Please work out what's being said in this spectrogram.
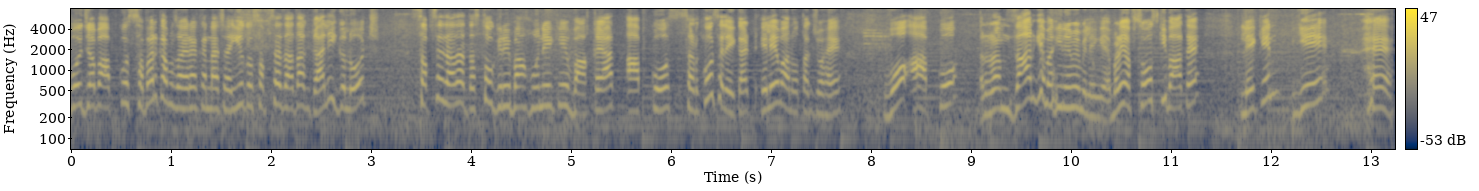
वो जब आपको सबर का मुजाहरा करना चाहिए तो सबसे ज़्यादा गाली गलोच, सबसे ज़्यादा दस्तों गिरबा होने के वाक़यात आपको सड़कों से लेकर ठेले वालों तक जो है, वो आपको रमज़ान के महीने में मिलेंगे। बड़े अफसोस की बात है, लेकिन ये है,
